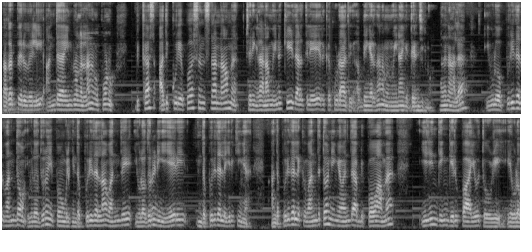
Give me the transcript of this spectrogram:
பகற்பெருவெளி அந்த இன்பங்கள்லாம் நம்ம போகணும் பிகாஸ் அதுக்குரிய பர்சன்ஸ் தான் நாம். சரிங்களா? நம்ம இன்னும் கீழ்தளத்திலேயே இருக்கக்கூடாது அப்படிங்கிறத நம்ம மெயினாக இங்கே தெரிஞ்சுக்கணும். அதனால் இவ்வளோ புரிதல் வந்தோம். இவ்வளோ தூரம் இப்போ உங்களுக்கு இந்த புரிதல்லாம் வந்து இவ்வளோ தூரம் நீங்கள் ஏறி இந்த புரிதலில் இருக்கீங்க. அந்த புரிதலுக்கு வந்துட்டோம். நீங்கள் வந்து அப்படி போகாமல் இழிந்திங்கிருப்பாயோ தோழி? இவ்வளோ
